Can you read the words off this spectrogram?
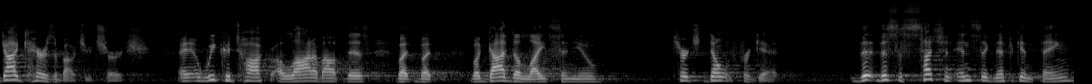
God cares about you, church. And we could talk a lot about this, but, but, but God delights in you. Church, don't forget. This is such an insignificant thing.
